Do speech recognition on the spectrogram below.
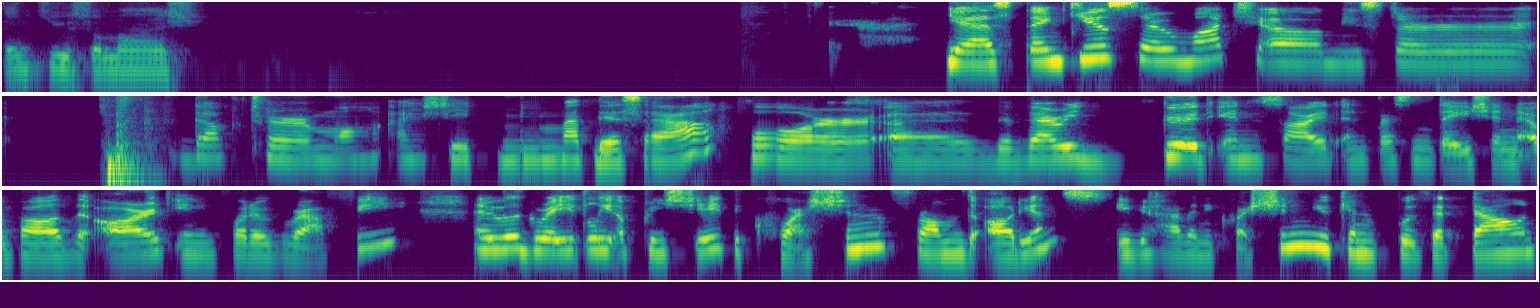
Thank you so much. Yes, thank you so much, uh, Mr. Dr. Moh Asyiek bin Desa for uh, the very good insight and presentation about the art in photography. And we will greatly appreciate the question from the audience. If you have any question, you can put that down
